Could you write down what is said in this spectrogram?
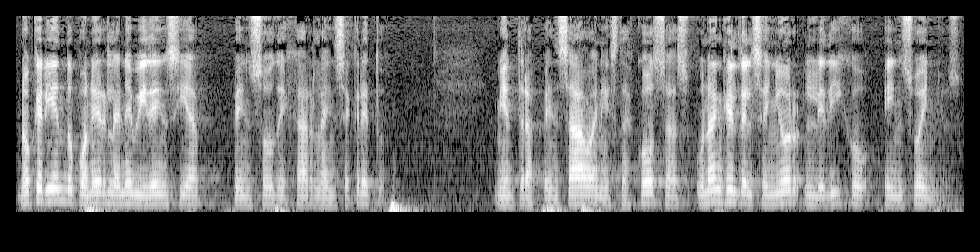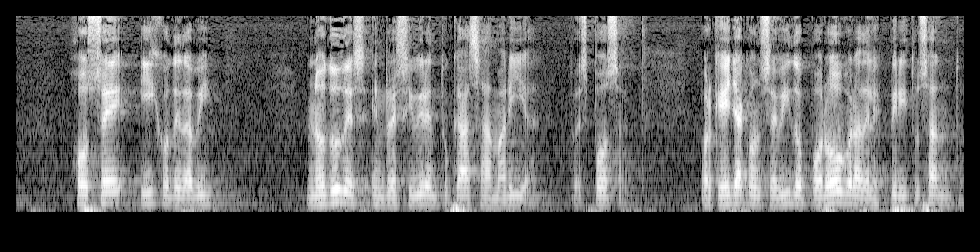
no queriendo ponerla en evidencia, pensó dejarla en secreto. Mientras pensaba en estas cosas, un ángel del Señor le dijo en sueños, José, hijo de David, no dudes en recibir en tu casa a María, tu esposa, porque ella ha concebido por obra del Espíritu Santo.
